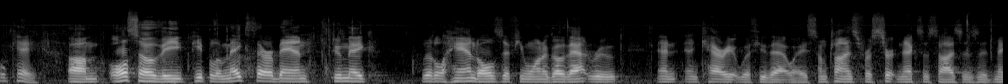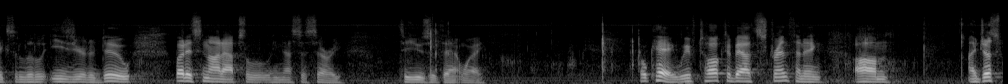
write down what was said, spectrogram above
Okay. Um, also, the people who make TheraBand do make little handles if you want to go that route and, and carry it with you that way. Sometimes for certain exercises it makes it a little easier to do, but it's not absolutely necessary to use it that way. Okay, we've talked about strengthening. Um, I just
